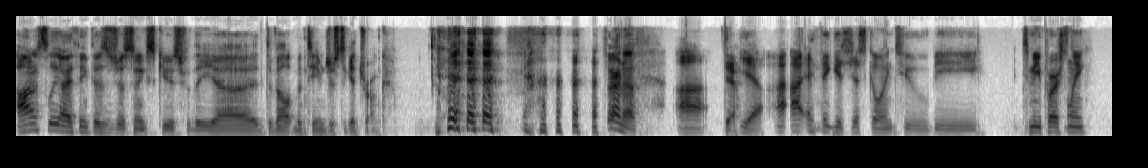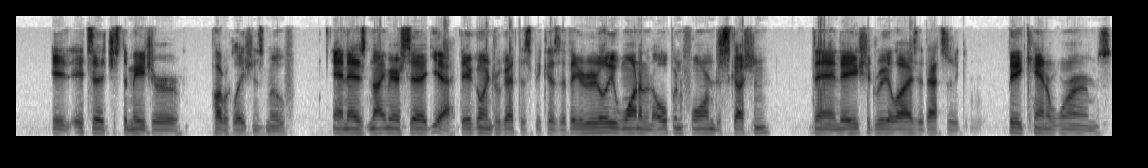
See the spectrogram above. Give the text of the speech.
honestly, I think this is just an excuse for the uh, development team just to get drunk. Fair enough. Uh, Yeah. yeah. I, I think it's just going to be, to me personally, it, it's a, just a major public relations move. And as Nightmare said, yeah, they're going to regret this because if they really wanted an open forum discussion, then they should realize that that's a big can of worms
